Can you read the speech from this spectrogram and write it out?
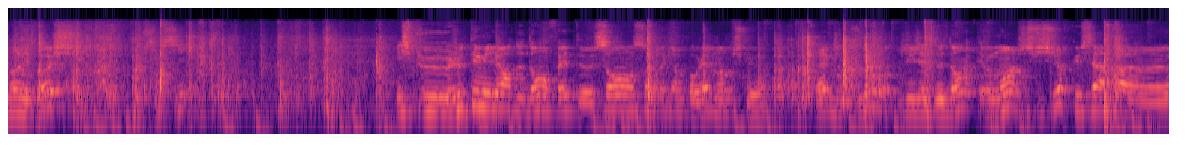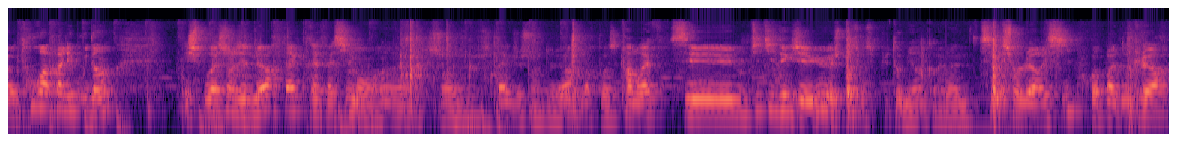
dans les poches. Et je peux jeter mes leurres dedans en fait euh, sans, sans aucun problème hein, puisque là je les ouvre, je les jette dedans et au moins je suis sûr que ça euh, trouvera pas les boudins et je pourrais changer de leurre tac très facilement. Hein. Je change, tac, je change de leurre, je le repose. Enfin bref, c'est une petite idée que j'ai eue et je pense que c'est plutôt bien quand même. Une petite sélection de leurre ici, pourquoi pas d'autres leurres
